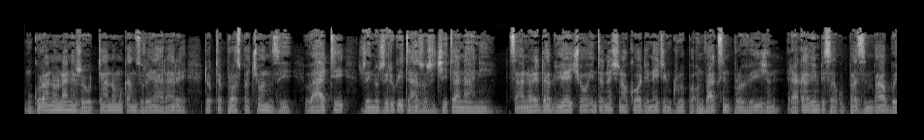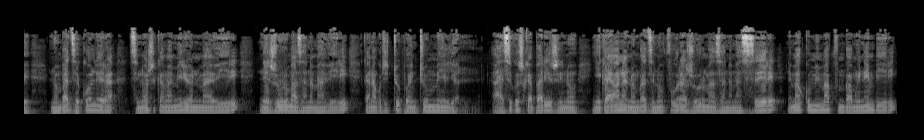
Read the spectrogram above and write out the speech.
mukuru anoona nezveutano mukanzuro yeharare dr prosper chonzi vati zvinhu zviri kuita hazvo zvichiita nani sangano rewho international coordinating group on vaccine provision rakavimbisa kupa zimbabwe nhomba dzekorera dzinosvika mamiriyoni maviri nezviuru mazana maviri kana kuti 2.2 miliyoni asi kusvika pari zvino nyika yawana nhomba dzinopfuura zviuru mazana masere nemakumi mapfumbamwe nembiri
